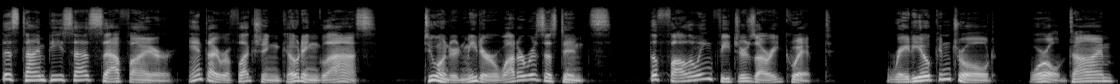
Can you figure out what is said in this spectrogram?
This timepiece has sapphire anti-reflection coating glass, 200 meter water resistance. The following features are equipped: radio controlled, world time,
